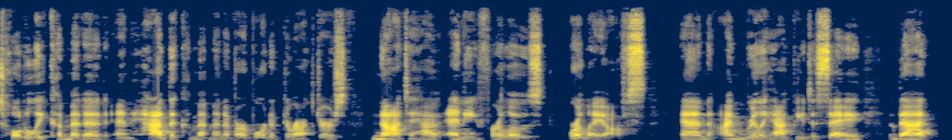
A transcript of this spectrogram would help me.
totally committed and had the commitment of our board of directors not to have any furloughs or layoffs. And I'm really happy to say that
